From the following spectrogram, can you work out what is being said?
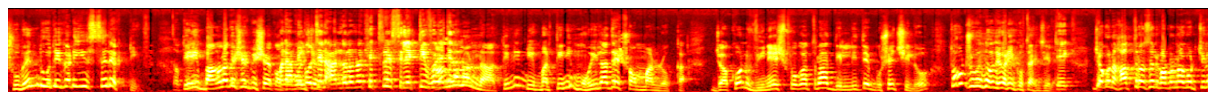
শুভেন্দু অধিকারী ইজ সিলেক্টিভ তিনি বাংলাদেশের বিষয়ে মানে কথা আপনি বলছেন। আন্দোলনের ক্ষেত্রে সিলেক্টিভ হয়ে আন্দোলন না তিনি মানে তিনি মহিলাদের সম্মান রক্ষা। যখন বিনেশ ফোগতরা দিল্লিতে বসেছিল তখন শুভেন্দু অধিকারী কোথায় ছিল ঠিক। যখন হাতরাসের ঘটনা ঘটছিল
